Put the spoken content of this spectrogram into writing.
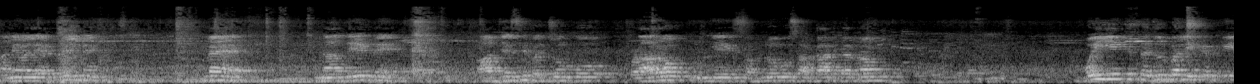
आने वाले अप्रैल में मैं नांदेड़ में आप जैसे बच्चों को पढ़ा रहा हूँ, उनके सपनों को साकार कर रहा हूँ। वही एक तजुर्बा लेकर के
